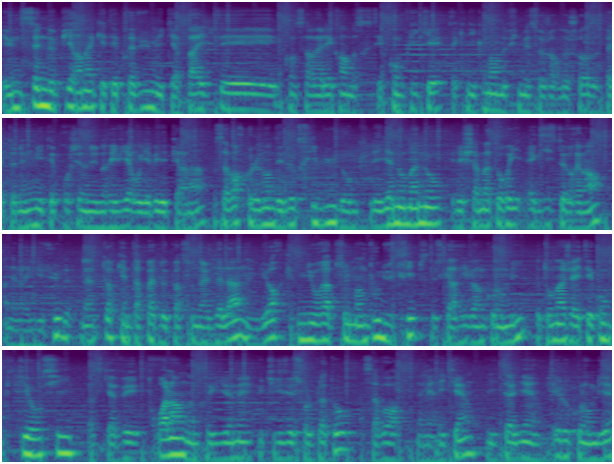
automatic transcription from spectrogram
Il y a une scène de piranha qui était prévue, mais qui n'a pas été conservée à l'écran parce que c'était compliqué techniquement de filmer ce genre de choses. En fait, un ennemi était proche dans une rivière où il y avait des piranhas. Il faut savoir que le nom des deux tribus, donc les Yanomano et les Shamatori, existent vraiment en Amérique du Sud. L'acteur qui interprète le personnage d'Alan, York, ignorait absolument tout du script jusqu'à arriver en Colombie. Le tournage a été compliqué aussi parce qu'il y avait trois langues entre guillemets utilisées sur le plateau, à savoir l'américain, l'italien et le colombien.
